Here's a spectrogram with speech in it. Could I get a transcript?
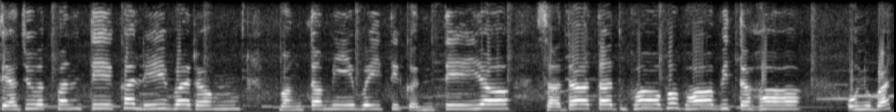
কালে কলেবরং বংতমে বৈতি কন্তেয় সদা তদ্ভাবভাবিত। অনুবাদ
